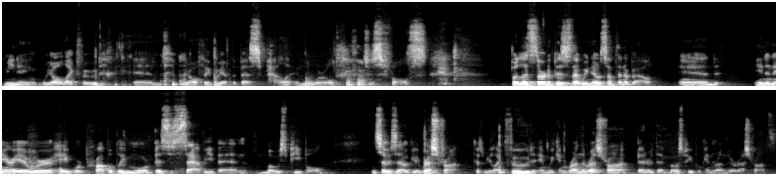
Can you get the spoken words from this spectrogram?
Meaning we all like food and we all think we have the best palate in the world, which is false. But let's start a business that we know something about and in an area where, hey, we're probably more business savvy than most people. And so we said, okay, restaurant, because we like food and we can run the restaurant better than most people can run their restaurants.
